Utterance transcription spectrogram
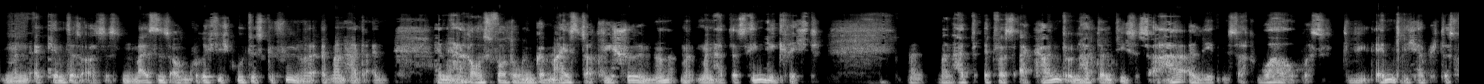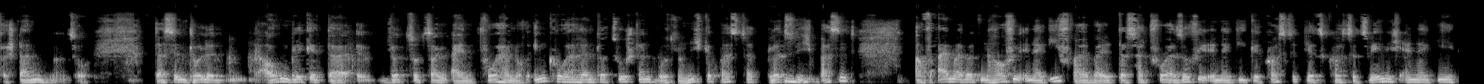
Man erkennt das aus. Es ist meistens auch ein richtig gutes Gefühl. Man hat ein, eine Herausforderung gemeistert. Wie schön. Ne? Man, man hat das hingekriegt man, man hat etwas erkannt und hat dann dieses Aha-Erlebnis, sagt, wow, was, wie, endlich habe ich das verstanden und so. Das sind tolle Augenblicke, da wird sozusagen ein vorher noch inkohärenter Zustand, wo es noch nicht gepasst hat, plötzlich mhm. passend. Auf einmal wird ein Haufen Energie frei, weil das hat vorher so viel Energie gekostet, jetzt kostet es wenig Energie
